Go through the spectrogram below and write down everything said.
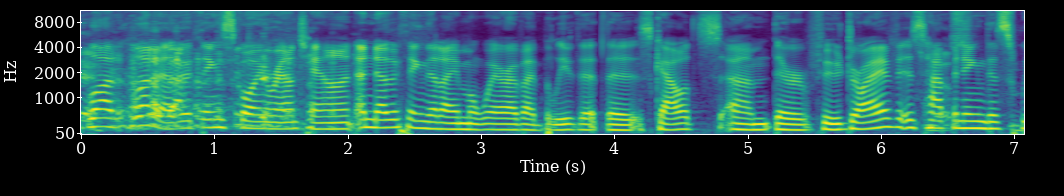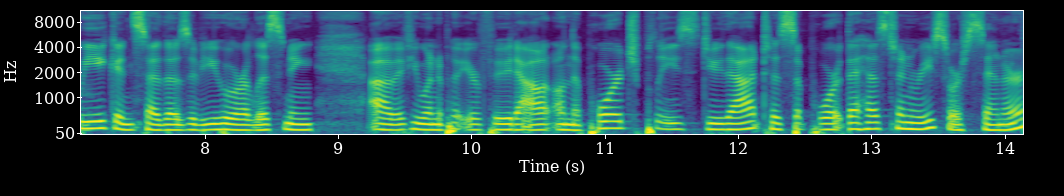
a lot, a lot of other things going around town. Another thing that I'm aware of, I believe that the Scouts, um, their food drive is happening this week, and so those of you who are listening, uh, if you want to put your food out on the porch, please do that to support the Hesston Resource Center.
